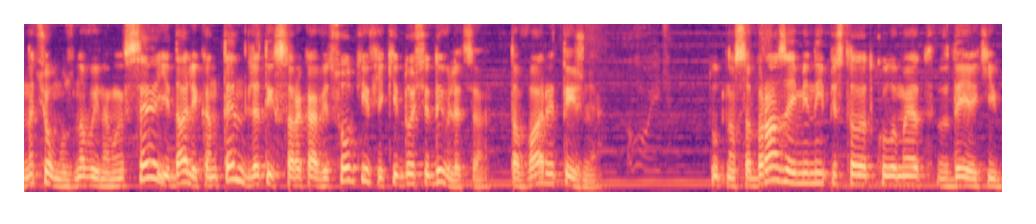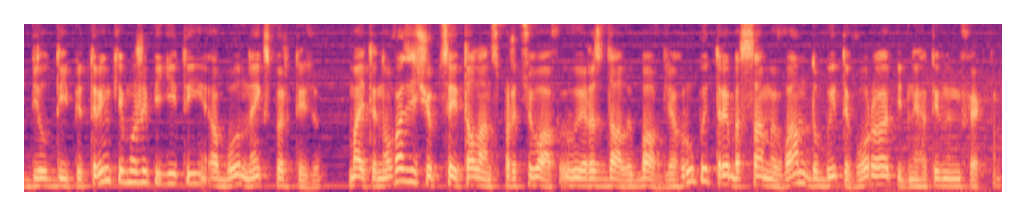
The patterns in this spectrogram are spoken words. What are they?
На цьому з новинами все. І далі контент для тих 40%, які досі дивляться. Товари тижня. Тут нас образа іменний пістолет-кулемет, в деякі білди підтримки може підійти або на експертизу. Майте на увазі, щоб цей талант спрацював і ви роздали баф для групи, треба саме вам добити ворога під негативним ефектом.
